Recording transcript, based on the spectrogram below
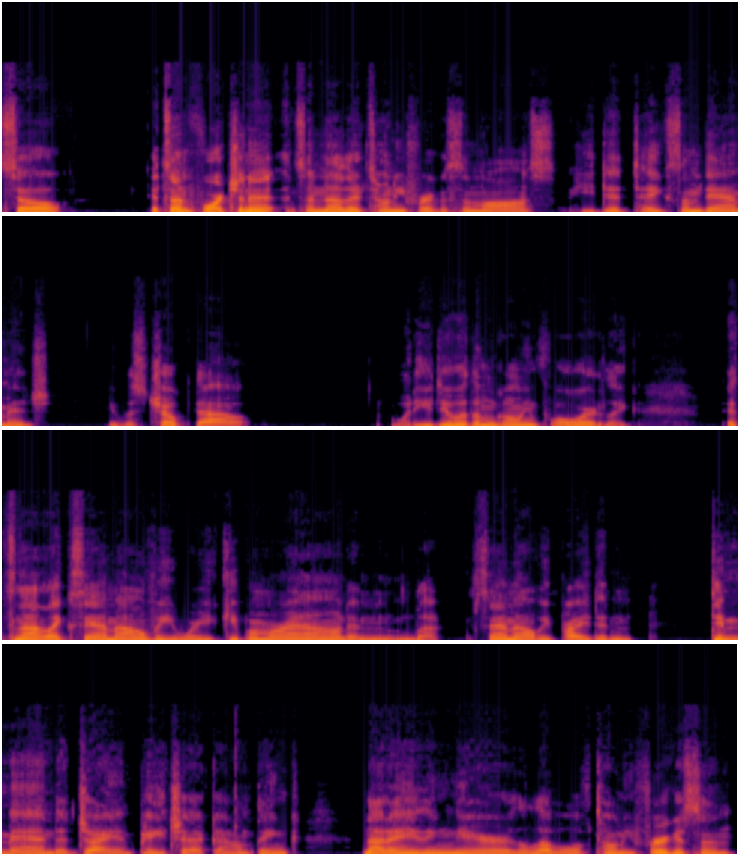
So it's unfortunate. It's another Tony Ferguson loss. He did take some damage. He was choked out. What do you do with him going forward? Like, it's not like Sam Alvey where you keep him around. And look, Sam Alvey probably didn't demand a giant paycheck. I don't think not anything near the level of Tony Ferguson.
